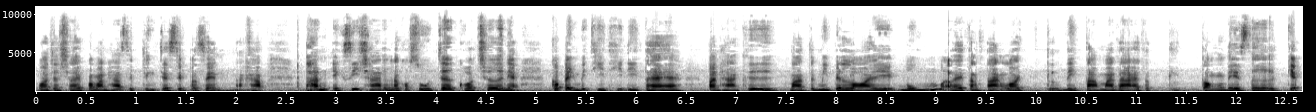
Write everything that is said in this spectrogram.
หมอจะใช้ประมาณ 50-70%นะครับพันเอ็กซิชันแล้วก็ซูเจอร์โคเชอร์เนี่ยก็เป็นวิธีที่ดีแต่ปัญหาคืออาจจะมีเป็นรอยบุ๋มอะไรต่างๆ รอยนี้ตามมาได้อาจจะ ต้องเลเซอร์เก็บ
